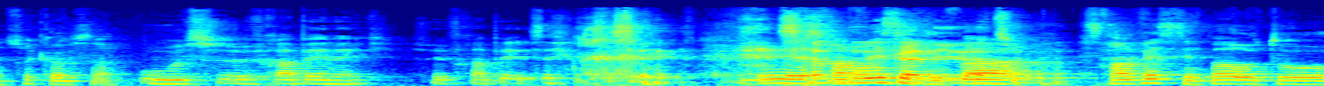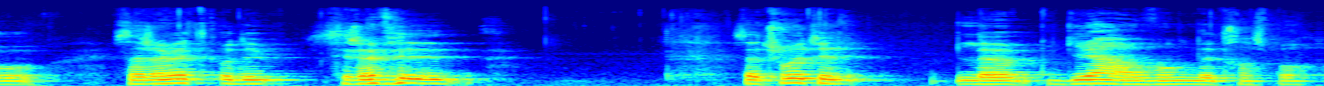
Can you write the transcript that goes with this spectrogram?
Un truc comme ça. Ou se frapper, mec. Se frapper, c'est. Oui, se frapper, c'était pas, se frapper, c'était pas auto. Ça a jamais été- au début, c'est jamais. Ça a toujours été la guerre avant d'être un sport.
